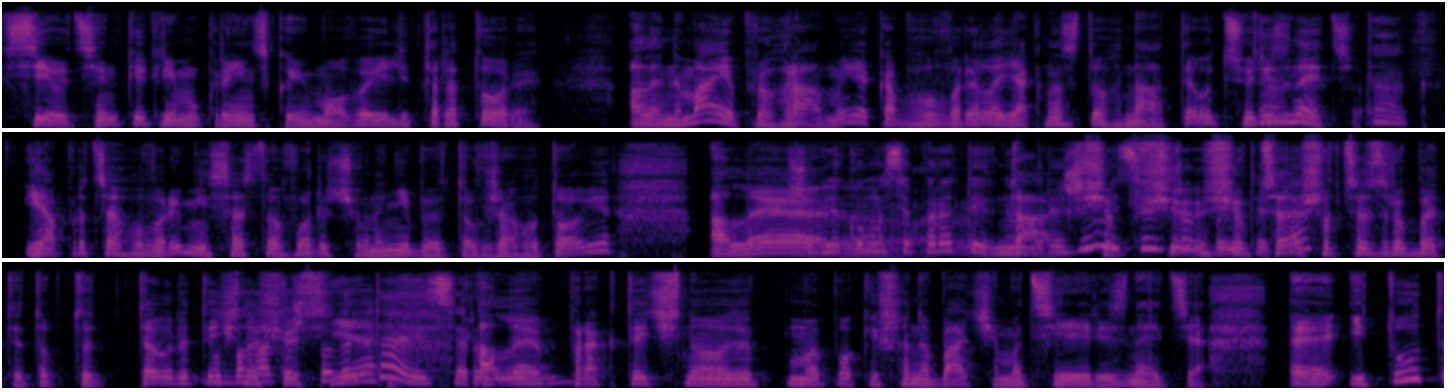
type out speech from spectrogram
всі оцінки, крім української мови і літератури. Але немає програми, яка б говорила, як наздогнати оцю Так, різницю. Так. Я про це говорив. Міністерство говорить, що вони ніби то вже готові, але Щоб в якомусь е, оперативному так, режимі щоб, це зробити, щоб це так? щоб це зробити. Тобто теоретично щось є, але практично ми поки що не бачимо цієї різниці. Е, і тут,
